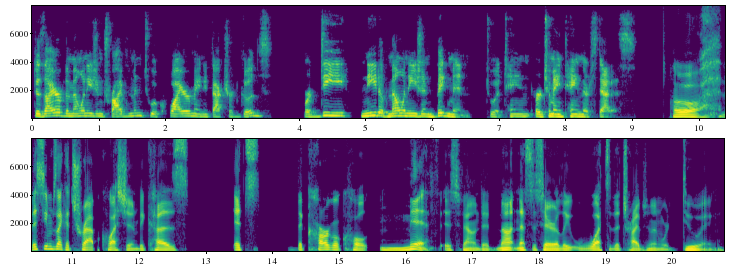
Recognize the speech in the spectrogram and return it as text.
desire of the Melanesian tribesmen to acquire manufactured goods, or d need of Melanesian big men to attain or to maintain their status? Oh, this seems like a trap question because it's the cargo cult myth is founded, not necessarily what the tribesmen were doing.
